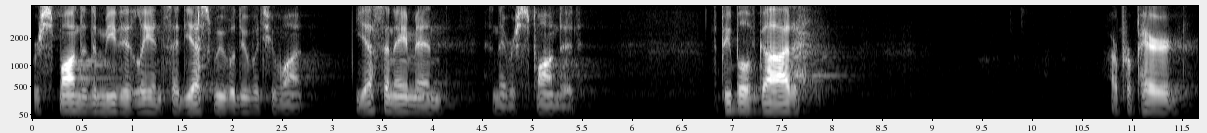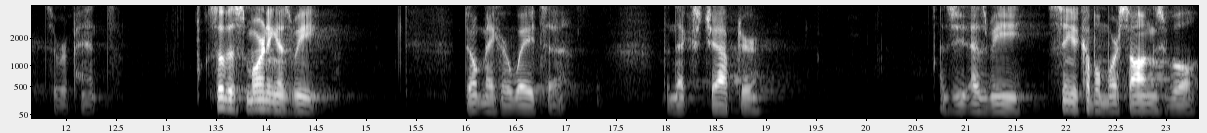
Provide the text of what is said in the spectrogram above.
responded immediately and said, Yes, we will do what you want. Yes and amen. And they responded. The people of God are prepared to repent. So this morning, as we don't make our way to the next chapter. As, you, as we sing a couple more songs, we'll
